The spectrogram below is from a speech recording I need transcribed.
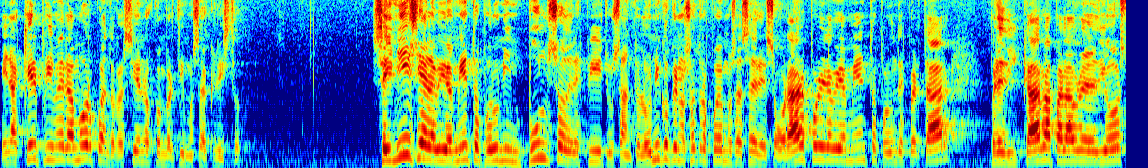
en aquel primer amor cuando recién nos convertimos a Cristo. Se inicia el avivamiento por un impulso del Espíritu Santo. Lo único que nosotros podemos hacer es orar por el avivamiento, por un despertar, predicar la palabra de Dios,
